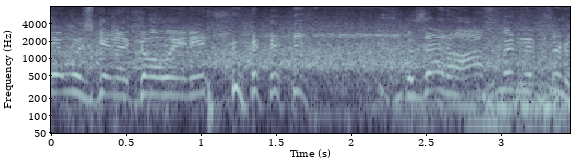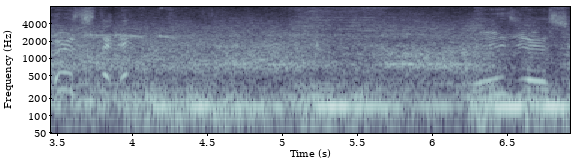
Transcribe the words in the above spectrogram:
it was going to go in anyway. was that Hoffman that threw his stick? He just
